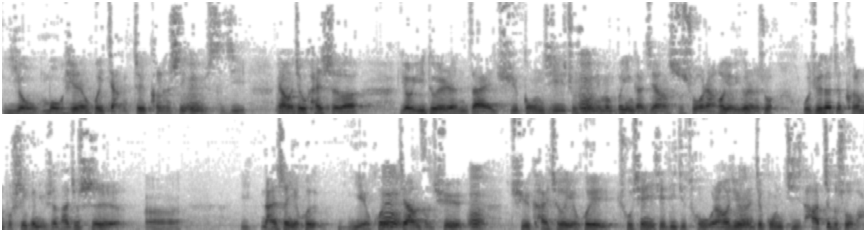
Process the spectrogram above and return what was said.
有某些人会讲，这可能是一个女司机，然后就开始了有一堆人在去攻击，就说你们不应该这样是说。然后有一个人说，我觉得这可能不是一个女生，她就是呃，男生也会也会这样子去去开车，也会出现一些低级错误。然后就有人就攻击他这个说法，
